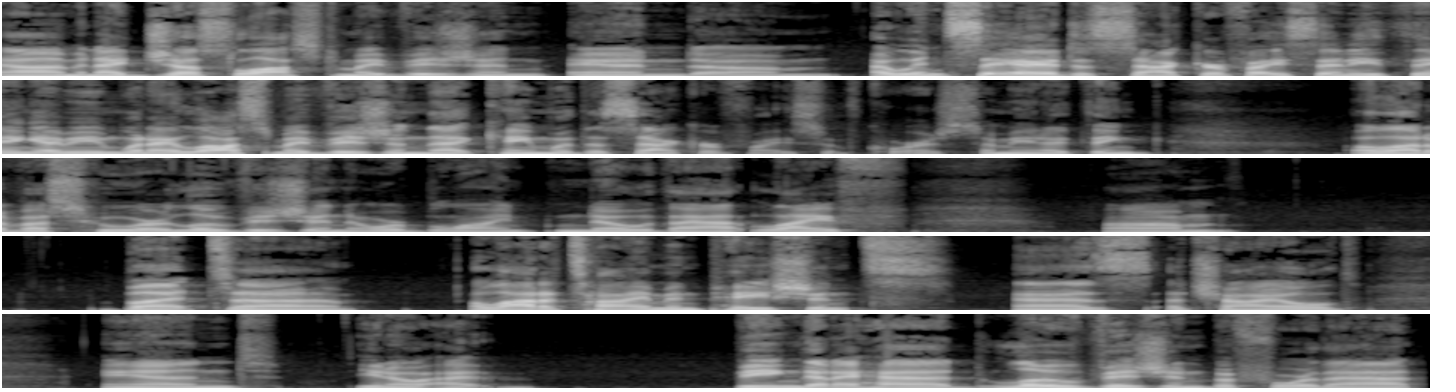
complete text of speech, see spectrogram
um, and I just lost my vision. And um, I wouldn't say I had to sacrifice anything. I mean, when I lost my vision, that came with a sacrifice, of course. I mean, I think a lot of us who are low vision or blind know that life. Um, but uh, a lot of time and patience as a child, and you know, I, being that I had low vision before that,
